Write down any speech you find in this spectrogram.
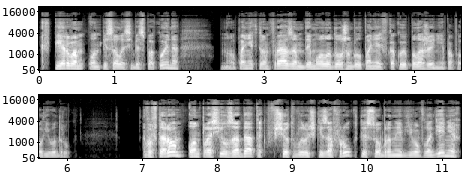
В первом он писал о себе спокойно, но по некоторым фразам Демола должен был понять, в какое положение попал его друг. Во втором он просил задаток в счет выручки за фрукты, собранные в его владениях,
